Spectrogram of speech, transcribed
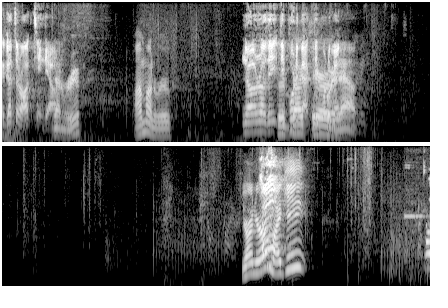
I got their octane Is down. on roof? I'm on roof. No, no, they, they They're poured it back back. They here. poured it it back. out. You're on your own, Oh! Mikey. Bro!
